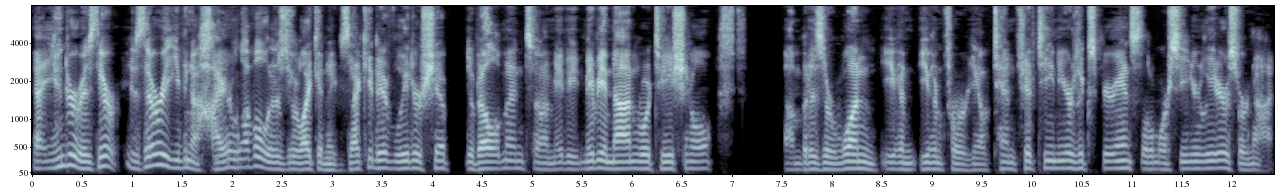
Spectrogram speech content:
Yeah, Andrew, is there is there even a higher level? Is there like an executive leadership development, uh, maybe maybe a non rotational Um, but is there one even even for you know 10, 15 years experience, a little more senior leaders or not?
